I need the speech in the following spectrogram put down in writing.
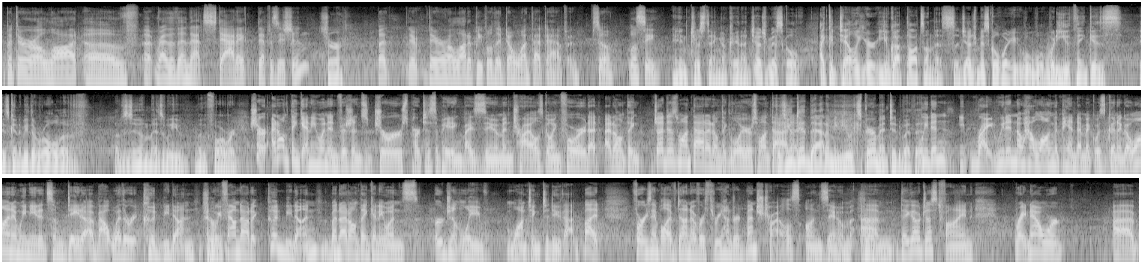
But there are a lot of, uh, rather than that static deposition, Sure. but there, there are a lot of people that don't want that to happen. So we'll see. Interesting. Okay, now Judge Miskell, I could tell you're you've got thoughts on this. So Judge Miskell, what do you what do you think is is going to be the role of of Zoom as we move forward? Sure. I don't think anyone envisions jurors participating by Zoom in trials going forward. I, I don't think judges want that. I don't think lawyers want that. Because you I- did that. I mean, you experimented with it. We didn't, right. We didn't know how long the pandemic was going to go on, and we needed some data about whether it could be done. Sure. And we found out it could be done, but I don't think anyone's urgently wanting to do that. But for example, I've done over 300 bench trials on Zoom. Um, they go just fine. Right now, we're. Uh,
